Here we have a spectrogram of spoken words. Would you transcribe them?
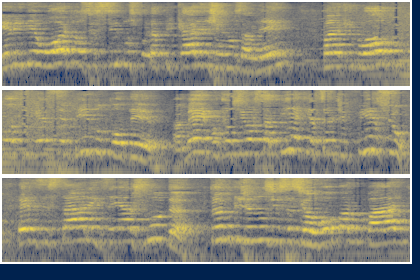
Ele deu ordem aos discípulos para ficarem em Jerusalém, para que do alto fosse recebido o poder. Amém? Porque o Senhor sabia que ia ser difícil eles estarem sem ajuda. Tanto que Jesus disse assim: Eu vou para o Pai,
